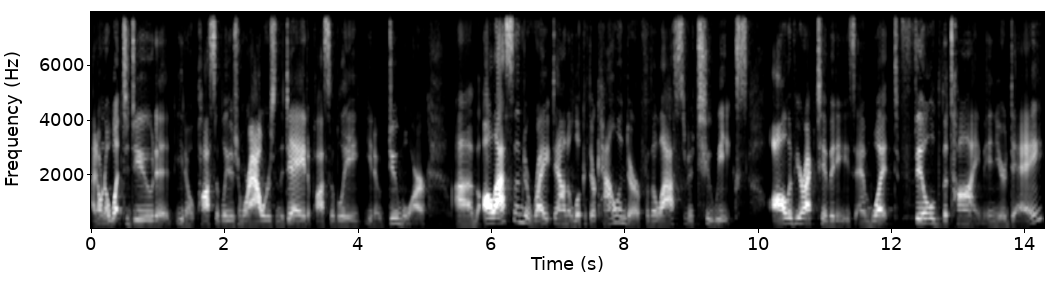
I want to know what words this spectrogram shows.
I don't know what to do to, you know, possibly there's more hours in the day to possibly, you know, do more. Um, I'll ask them to write down and look at their calendar for the last sort of two weeks, all of your activities and what filled the time in your day.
